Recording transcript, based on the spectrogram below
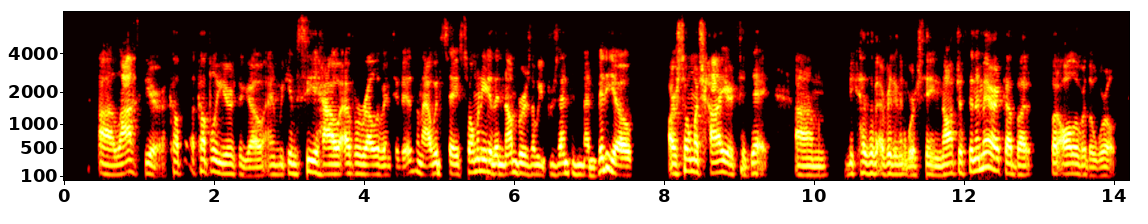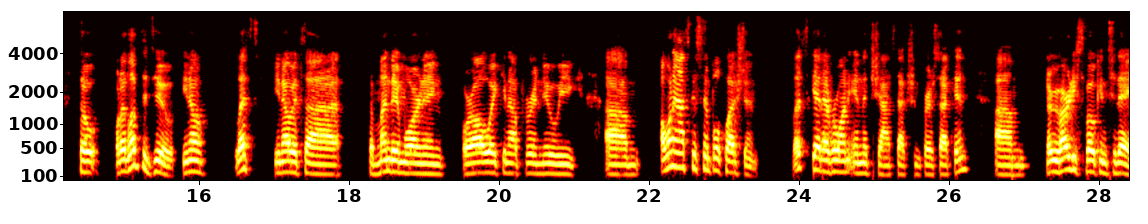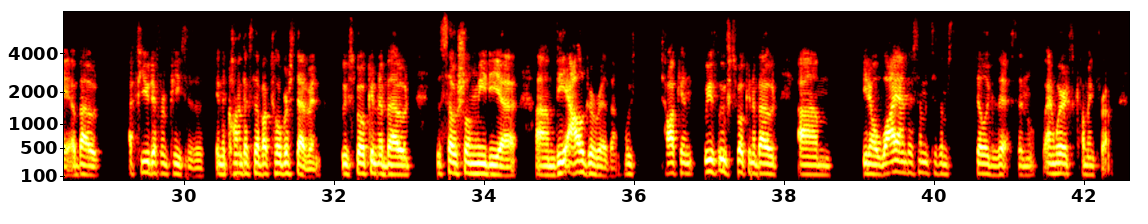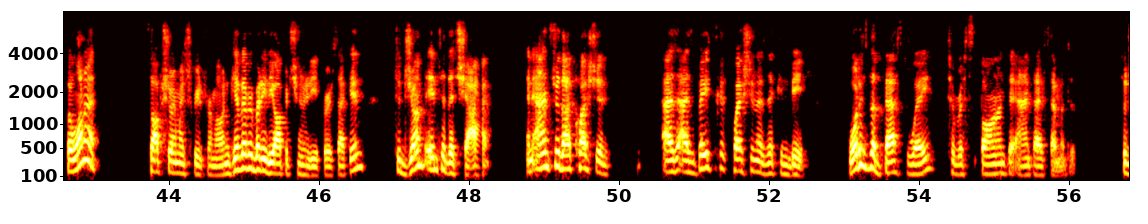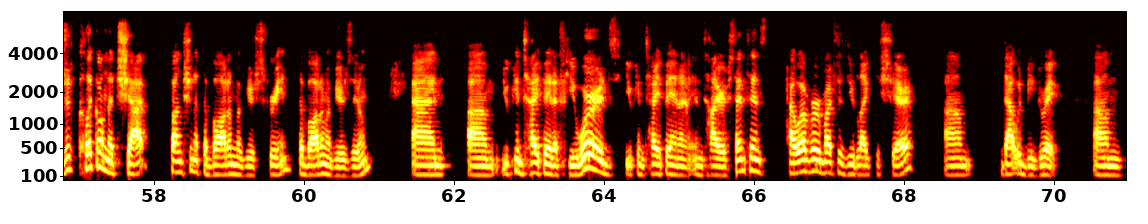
uh, last year, a couple a couple years ago, and we can see how ever relevant it is. And I would say so many of the numbers that we presented in that video are so much higher today um, because of everything that we're seeing, not just in America, but but all over the world. So what I'd love to do, you know, let's, you know, it's uh, it's a Monday morning. We're all waking up for a new week. Um, I want to ask a simple question. Let's get everyone in the chat section for a second. Um, we've already spoken today about a few different pieces in the context of October 7th. We've spoken about the social media, um, the algorithm. We've talking we've we've spoken about um, you know why anti-Semitism still exists and and where it's coming from. But I want to stop sharing my screen for a moment give everybody the opportunity for a second to jump into the chat and answer that question as as basic a question as it can be. What is the best way to respond to anti-Semitism? So just click on the chat function at the bottom of your screen, the bottom of your Zoom, and um, you can type in a few words. You can type in an entire sentence, however much as you'd like to share. Um, that would be great. Um,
